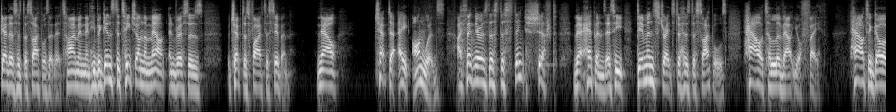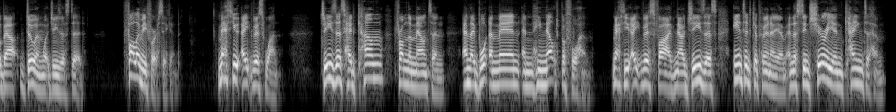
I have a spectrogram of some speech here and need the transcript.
gathers his disciples at that time, and then he begins to teach on the Mount in verses chapters 5 to 7. Now, chapter 8 onwards, I think there is this distinct shift that happens as he demonstrates to his disciples how to live out your faith, how to go about doing what Jesus did. Follow me for a second. Matthew 8, verse 1. Jesus had come from the mountain, and they brought a man, and he knelt before him. Matthew 8, verse 5. Now Jesus entered Capernaum, and the centurion came to him.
